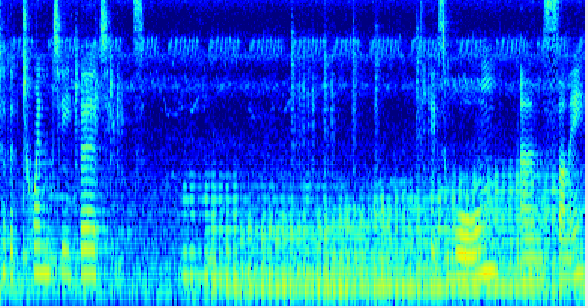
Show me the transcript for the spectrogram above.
Welcome to the 2030s. It's warm and sunny.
